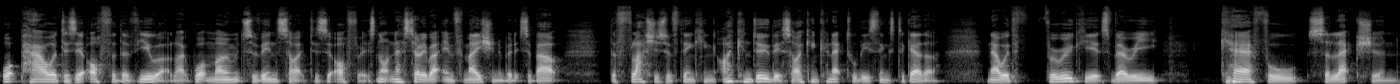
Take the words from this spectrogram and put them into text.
what power does it offer the viewer? Like, what moments of insight does it offer? It's not necessarily about information, but it's about the flashes of thinking, I can do this, I can connect all these things together. Now, with Farocki, it's very careful selection,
